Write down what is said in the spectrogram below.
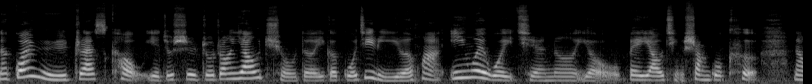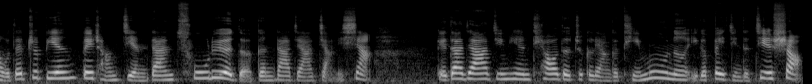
那关于 dress code，也就是着装要求的一个国际礼仪的话，因为我以前呢有被邀请上过课，那我在这边非常简单粗略的跟大家讲一下，给大家今天挑的这个两个题目呢一个背景的介绍。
